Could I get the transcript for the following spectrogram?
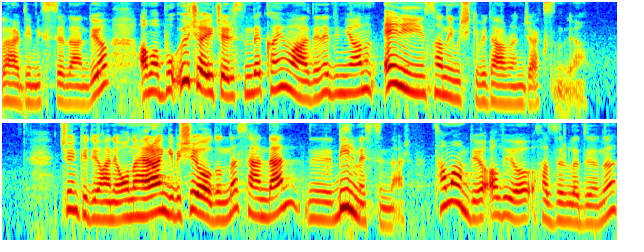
verdiğim iksirden diyor. Ama bu 3 ay içerisinde kayınvalidene dünyanın en iyi insanıymış gibi davranacaksın diyor. Çünkü diyor hani ona herhangi bir şey olduğunda senden e, bilmesinler. Tamam diyor alıyor hazırladığını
